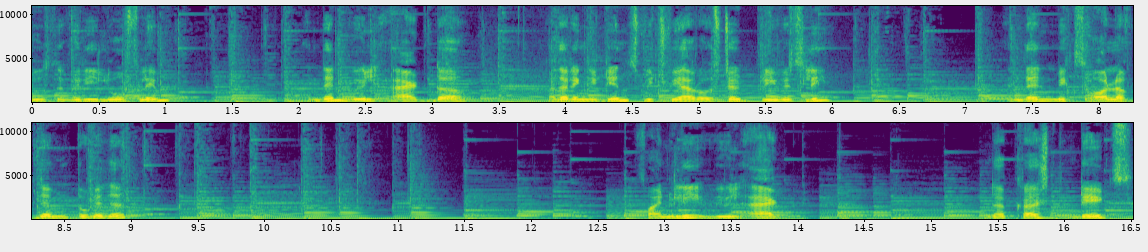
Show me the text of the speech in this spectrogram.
use a very low flame. And then we'll add the other ingredients which we have roasted previously. And then mix all of them together. Finally we will add the crushed dates.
